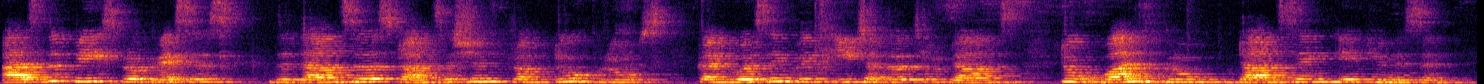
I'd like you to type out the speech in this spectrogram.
As the piece progresses, the dancers transition from two groups conversing with each other through dance, to one group dancing in unison,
